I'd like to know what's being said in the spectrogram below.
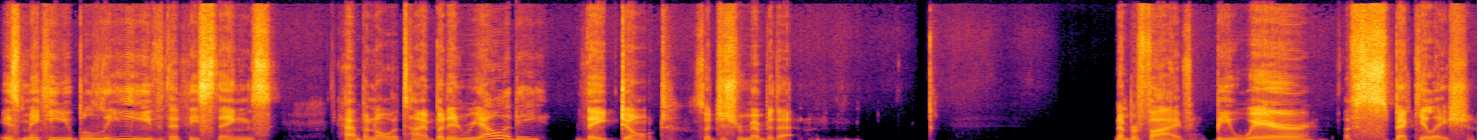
is making you believe that these things happen all the time. But in reality, they don't. So just remember that. Number five, beware of speculation.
